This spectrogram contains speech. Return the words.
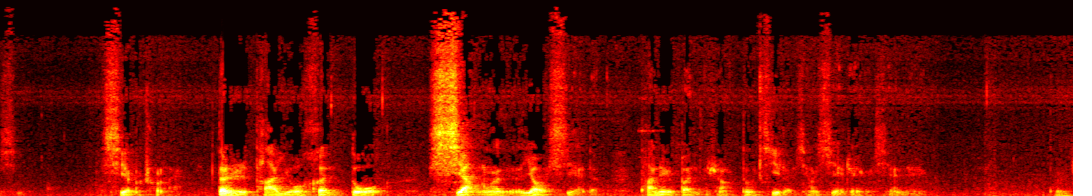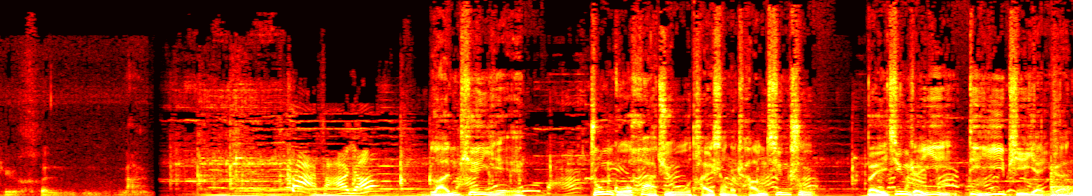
西，写不出来，但是他有很多想了要写的，他那个本子上都记着，想写这个写那个。这个很难。大傻羊，蓝天野，中国话剧舞台上的常青树，北京人艺第一批演员，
